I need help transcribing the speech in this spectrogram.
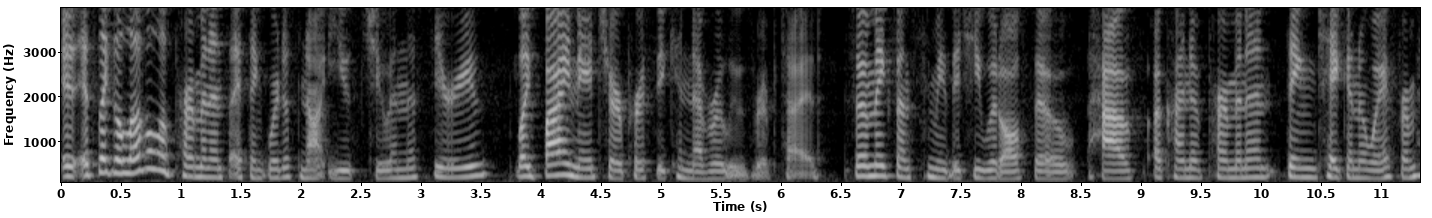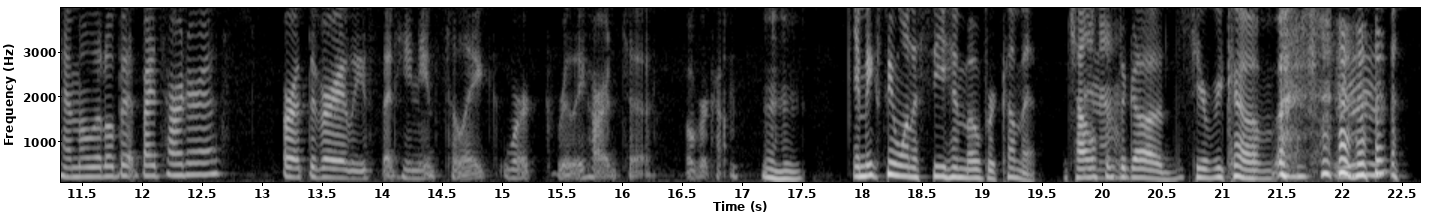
It, it's like a level of permanence I think we're just not used to in this series. Like, by nature, Percy can never lose Riptide. So it makes sense to me that he would also have a kind of permanent thing taken away from him a little bit by Tartarus. Or at the very least, that he needs to, like, work really hard to overcome. Mm-hmm. It makes me want to see him overcome it. Chalice of the Gods, here we come. Mm.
